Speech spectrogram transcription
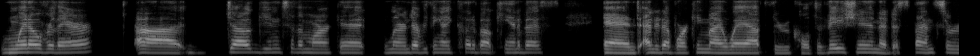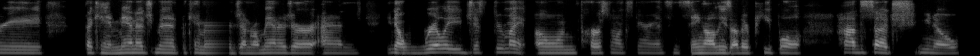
went over there, uh, dug into the market, learned everything I could about cannabis, and ended up working my way up through cultivation, a dispensary, became management, became a general manager, and you know, really just through my own personal experience and seeing all these other people have such, you know,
